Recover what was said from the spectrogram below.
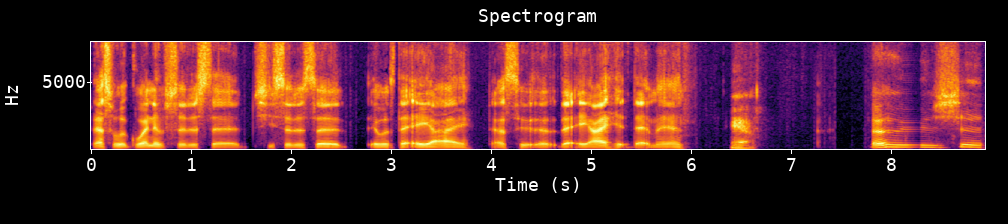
That's what Gwyneth should have said. She should have said it was the AI. That's who the, the AI hit that man. Yeah. Oh shit.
